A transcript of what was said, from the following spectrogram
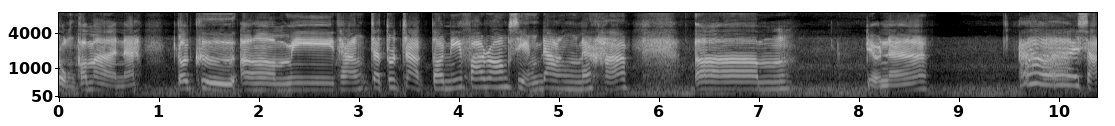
ส่งเข้ามานะ ก็คือเออมีทั้งจตุจักรตอนนี้ฟ้าร้องเสียงดังนะคะ เดี๋ยวนะสา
